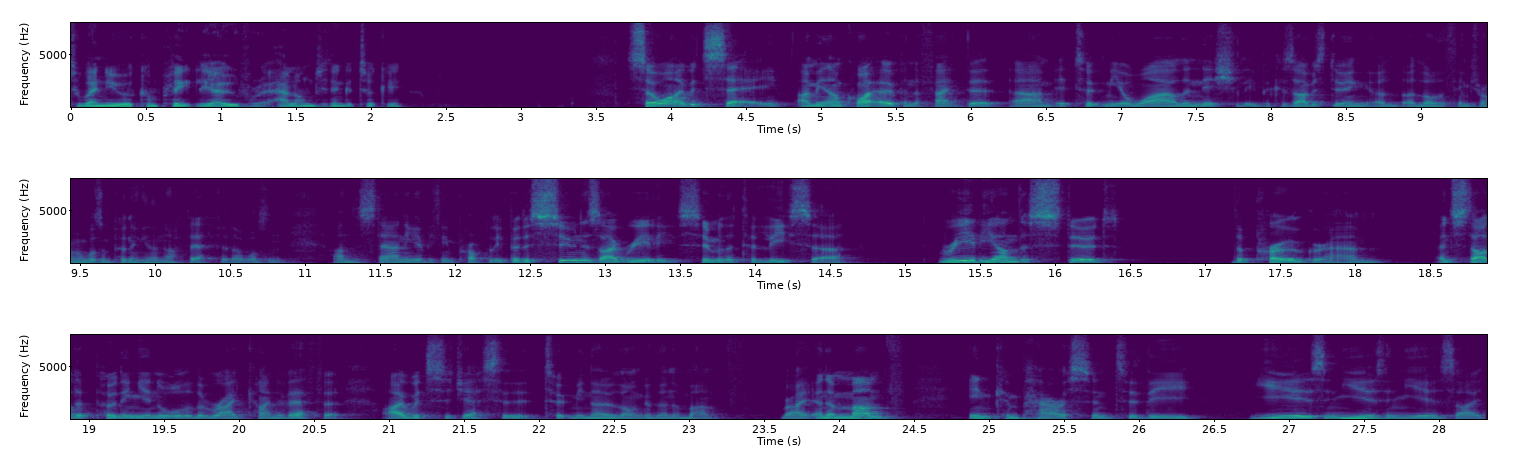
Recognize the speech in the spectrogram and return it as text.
to when you were completely over it, how long do you think it took you? So I would say, I mean, I'm quite open the fact that um, it took me a while initially because I was doing a, a, lot of things wrong. I wasn't putting in enough effort. I wasn't understanding everything properly. But as soon as I really, similar to Lisa, really understood the program and started putting in all of the right kind of effort, I would suggest that it took me no longer than a month, right? And a month in comparison to the years and years and years I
